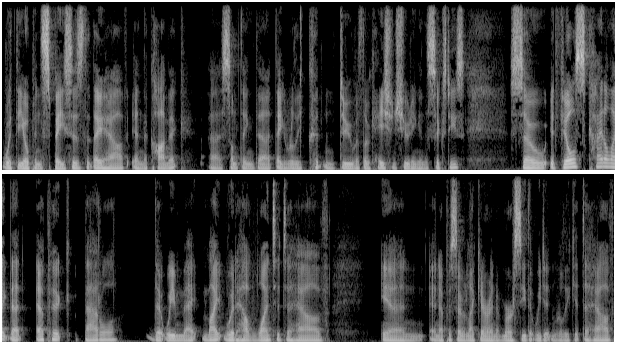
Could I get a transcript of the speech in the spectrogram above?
with the open spaces that they have in the comic, uh, something that they really couldn't do with location shooting in the 60s. So it feels kind of like that epic battle that we may, might would have wanted to have in an episode like Errand of Mercy that we didn't really get to have.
